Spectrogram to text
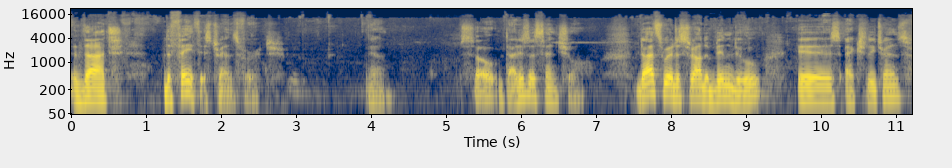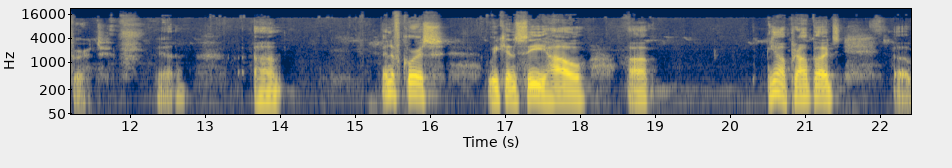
that the faith is transferred. Yeah. So that is essential. That's where the Sraddha Bindu is actually transferred. Yeah. Um, and of course, we can see how, uh, yeah, Prabhupada uh,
